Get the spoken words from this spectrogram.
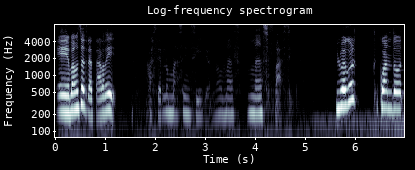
Eh, vamos a tratar de hacerlo más sencillo, ¿no? Más, más fácil. Luego, cuando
